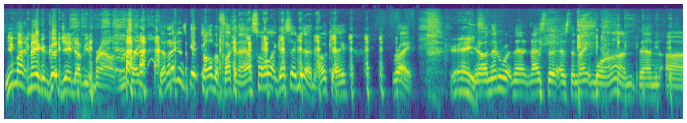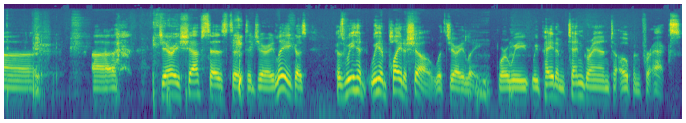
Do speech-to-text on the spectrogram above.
you might make a good J.W. Brown. It's like, did I just get called a fucking asshole? I guess I did. Okay, right. Great. You know, and then, then as the as the night wore on, then uh, uh, Jerry Sheff says to, to Jerry Lee, he goes, because we had we had played a show with Jerry Lee where we we paid him ten grand to open for X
